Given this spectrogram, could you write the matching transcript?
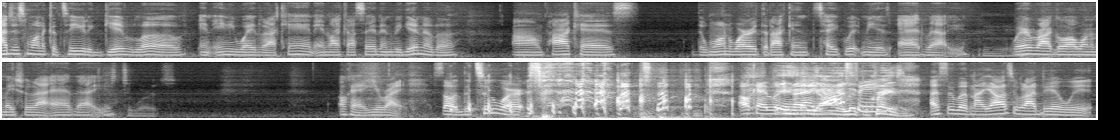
I just want to continue to give love in any way that I can. And like I said in the beginning of the um, podcast, the one word that I can take with me is add value. Wherever I go, I want to make sure that I add value. That's two words. Okay, you're right. So the two words. okay, look. Now you out here y'all looking see, crazy. I see. Look, now y'all see what I did with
